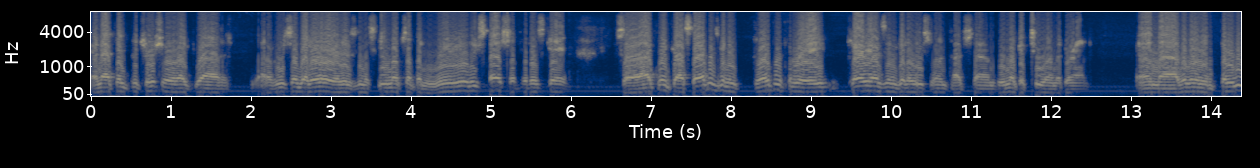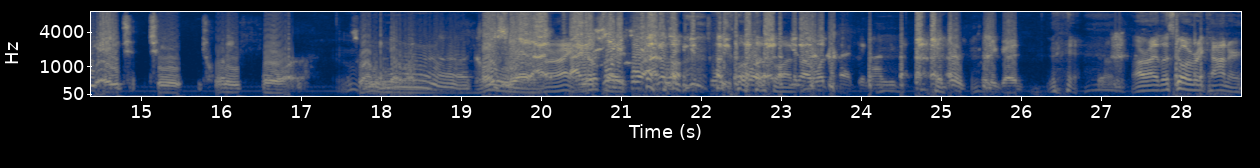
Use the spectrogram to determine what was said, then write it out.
And I think Patricia, like uh, uh, who said that earlier, is going to scheme up something really special for this game. So I think uh, Stafford's going to throw for three. Kerryon's going to get at least one touchdown. We look at two on the ground, and uh, we're going to win 38 to 24. That's what I'm going to go with. Close, Ooh, yeah. I, all right. I know You're 24. I don't like to give 24, Close but one. you know what the heck, you know, I mean, they're pretty good. All right, let's go over to Connor.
